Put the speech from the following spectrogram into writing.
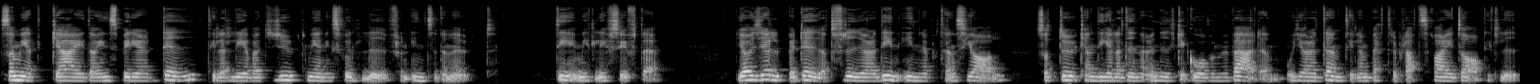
Som är att guida och inspirera dig till att leva ett djupt meningsfullt liv från insidan ut. Det är mitt livssyfte. Jag hjälper dig att frigöra din inre potential så att du kan dela dina unika gåvor med världen och göra den till en bättre plats varje dag av ditt liv.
